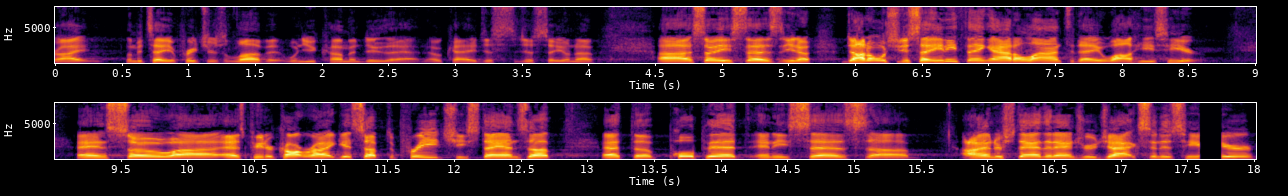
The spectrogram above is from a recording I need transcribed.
right? Let me tell you, preachers love it when you come and do that, okay? Just, just so you'll know. Uh, so he says, You know, I don't want you to say anything out of line today while he's here. And so, uh, as Peter Cartwright gets up to preach, he stands up at the pulpit and he says, uh, I understand that Andrew Jackson is here.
